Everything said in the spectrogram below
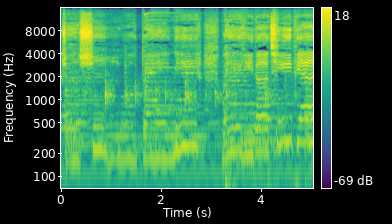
这是我对你。唯一的欺骗，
